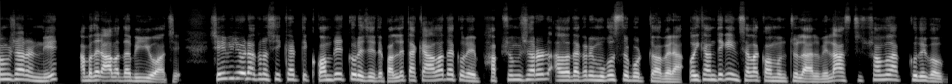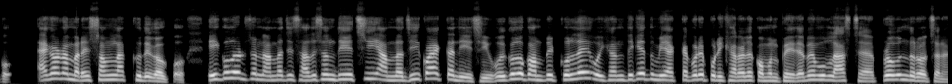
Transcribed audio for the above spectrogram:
সংসারণ নিয়ে আমাদের আলাদা ভিডিও আছে। সেই ভিডিওটা কোনো শিক্ষার্থী কমপ্লিট করে যেতে পারলে তাকে আলাদা করে ভাব সংসারণ আলাদা করে মুখস্থ পড়তে হবে না। ওইখান থেকে ইনশাল্লাহ কমন চলে আসবে। লাস্ট সংলাপ খুদে গল্প। এগারো নম্বরে সংলাপ খুদে গল্প। এইগুলোর জন্য আমরা যে সাজেশন দিয়েছি, আমরা যে কয়েকটা দিয়েছি, ওইগুলো কমপ্লিট করলে ওইখান থেকে তুমি একটা করে পরীক্ষার হলে কমন পেয়ে যাবে এবং লাস্ট প্রবন্ধ রচনা।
